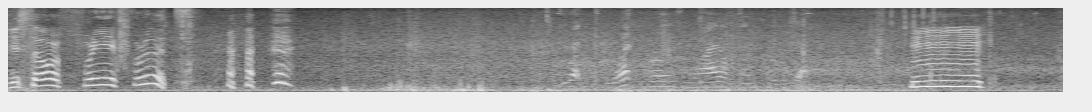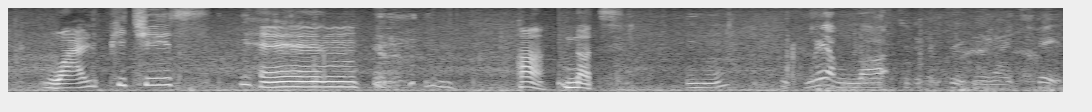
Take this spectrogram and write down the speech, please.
It's all free fruits. What, grows wild in Korea? Mm, wild peaches and ah nuts. Mm hmm We have lots of different fruit in the United States,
